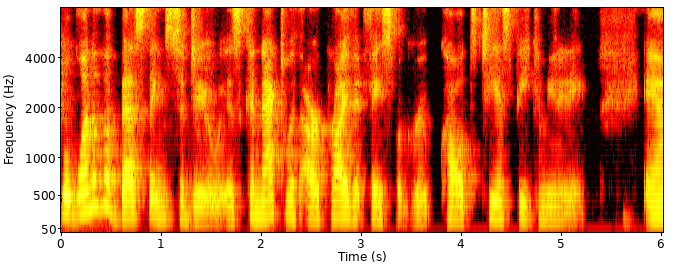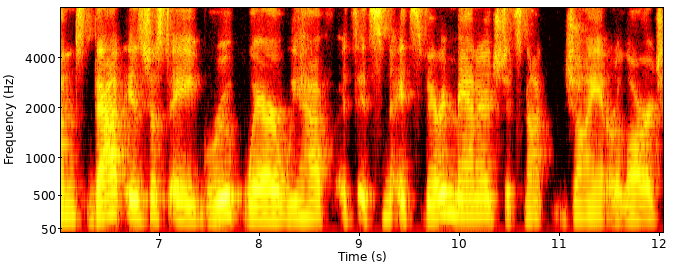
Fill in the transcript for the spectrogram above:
Well, one of the best things to do is connect with our private Facebook group called TSP Community. And that is just a group where we have it's it's it's very managed, it's not giant or large.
